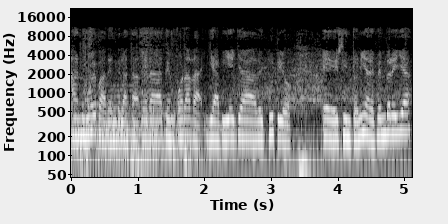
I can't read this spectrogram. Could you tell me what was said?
a nueva dende la zaguera temporada y a vieja de cutio eh, sintonía de Fendorella,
